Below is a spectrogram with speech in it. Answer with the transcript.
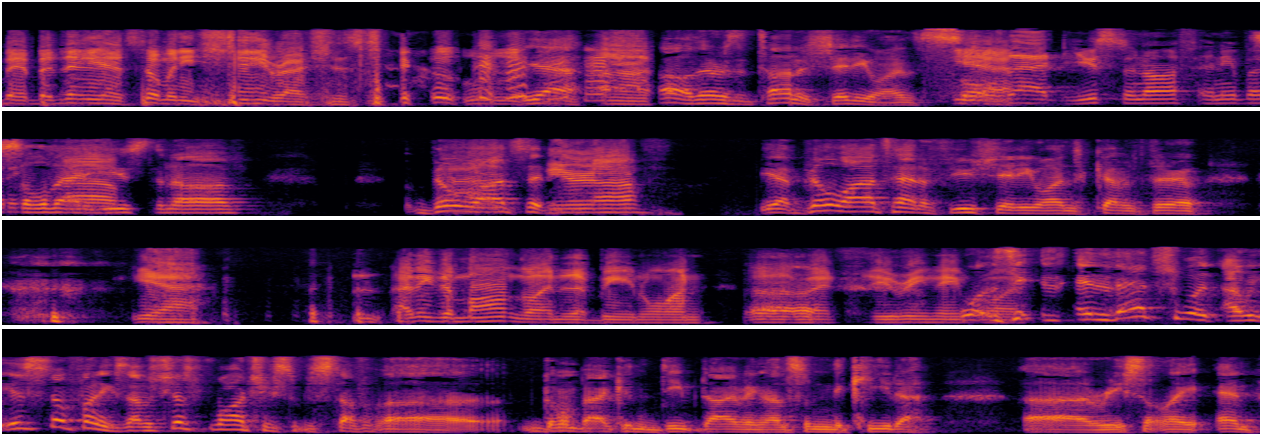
but, but then he had so many shitty Russians too. Yeah. Uh, Oh, there was a ton of shitty ones. Sold Yeah. that Ustinov, anybody? Soldat Um, Ustinov. Bill uh, Watts had, Smirnoff. yeah, Bill Watts had a few shitty ones come through. Yeah. I think the Mongol ended up being one. Uh, Uh, eventually renamed Well, one. see, and that's what I mean. It's so funny because I was just watching some stuff, uh, going back and deep diving on some Nikita uh, recently, and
